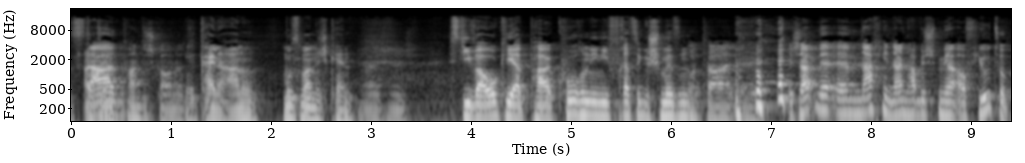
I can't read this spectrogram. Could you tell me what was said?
Star. Den kannte ich gar nicht. Keine Ahnung, muss man nicht kennen. Weiß ich nicht. Steve Aoki hat ein paar Kuchen in die Fresse geschmissen. Total. Ey. ich habe mir im Nachhinein habe ich mir auf YouTube,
